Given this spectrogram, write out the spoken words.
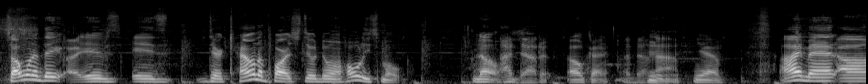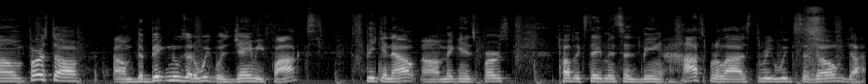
so I wonder if they is is their counterparts still doing Holy Smoke? No. I doubt it. Okay. I doubt it. Nah. Yeah. All right, man. Um, first off, um, the big news of the week was Jamie Foxx speaking out, um, making his first public statement since being hospitalized three weeks ago. The,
